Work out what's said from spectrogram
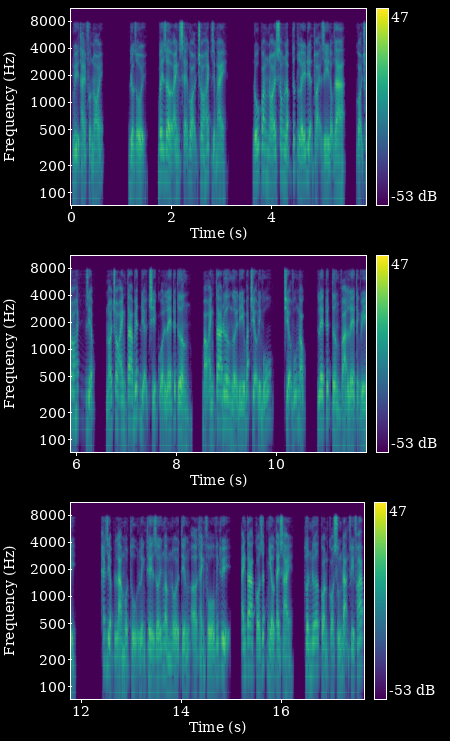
ngụy thái phượng nói, được rồi, bây giờ anh sẽ gọi cho hách diệp ngay. Đỗ quang nói xong lập tức lấy điện thoại di động ra, gọi cho hách diệp, nói cho anh ta biết địa chỉ của lê tuyết tương, bảo anh ta đưa người đi bắt triệu đình vũ, triệu vũ ngọc, lê tuyết tương và lê tịch vi. Hách diệp là một thủ lĩnh thế giới ngầm nổi tiếng ở thành phố vĩnh thụy, anh ta có rất nhiều tay sai, hơn nữa còn có súng đạn phi pháp.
